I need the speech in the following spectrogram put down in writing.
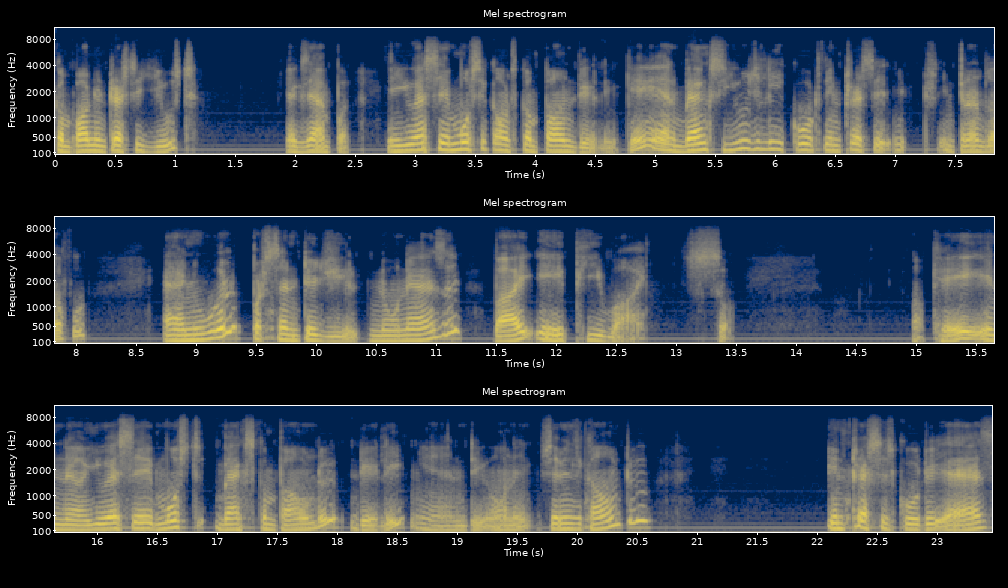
compound interest is used. Example in USA, most accounts compound daily, okay, and banks usually quote the interest in terms of annual percentage yield, known as by APY. So, okay, in uh, USA, most banks compound daily, and on a savings account, interest is quoted as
